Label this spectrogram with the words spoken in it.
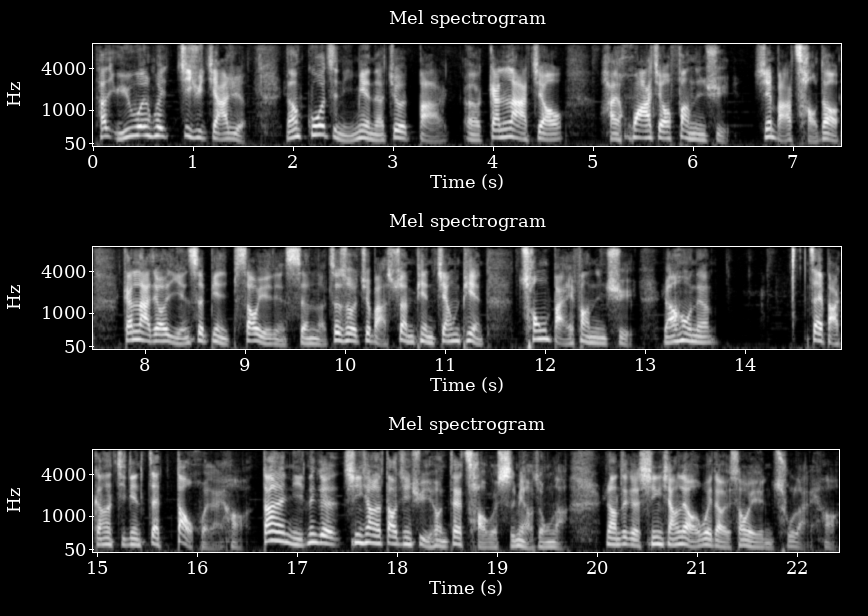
它的余温会继续加热，然后锅子里面呢就把呃干辣椒还有花椒放进去。先把它炒到干辣椒颜色变稍微有点深了，这时候就把蒜片、姜片、葱白放进去，然后呢，再把刚刚鸡丁再倒回来哈。当然，你那个辛香料倒进去以后，你再炒个十秒钟啦，让这个辛香料的味道也稍微有点出来哈。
